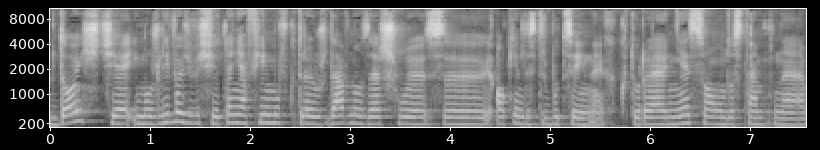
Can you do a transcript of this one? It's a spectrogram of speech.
Dojście i możliwość wyświetlenia filmów, które już dawno zeszły z okien dystrybucyjnych, które nie są dostępne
